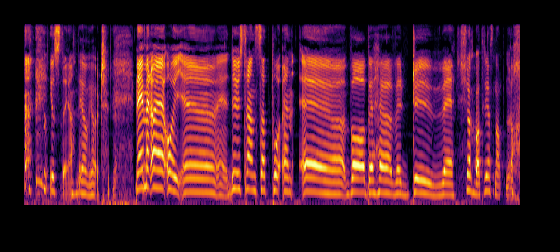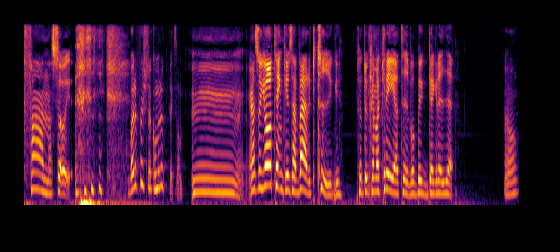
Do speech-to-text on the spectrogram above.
Just det ja, det har vi hört. Ja. Nej men äh, oj, eh, du är strandsatt på en ö, vad behöver du? Kör bara tre snabbt nu. Åh fan alltså. Vad är det första som kommer upp liksom? Mm, alltså jag tänker så här verktyg. Så att du kan vara kreativ och bygga grejer. Ja.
